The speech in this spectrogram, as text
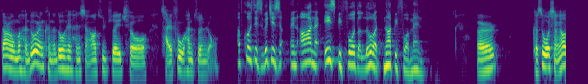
当然，我们很多人可能都会很想要去追求财富和尊荣。Of course, this riches and honor is before the Lord, not before men. 而可是我想要，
